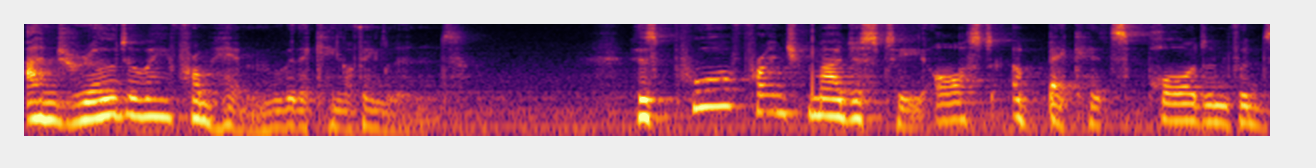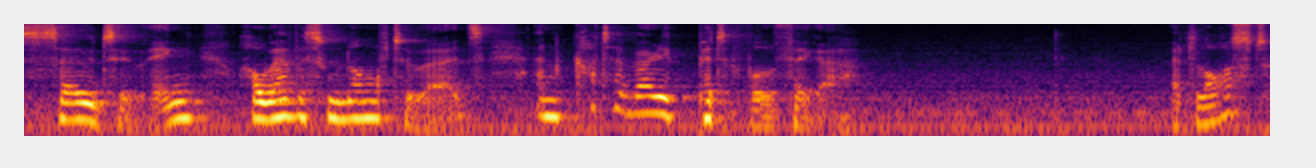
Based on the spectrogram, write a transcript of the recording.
and rode away from him with the King of England. His poor French Majesty asked a Becket's pardon for so doing, however, soon afterwards, and cut a very pitiful figure. At last,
